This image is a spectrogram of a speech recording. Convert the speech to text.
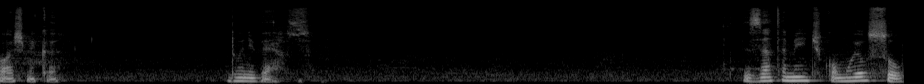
cósmica do universo. Exatamente como eu sou.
